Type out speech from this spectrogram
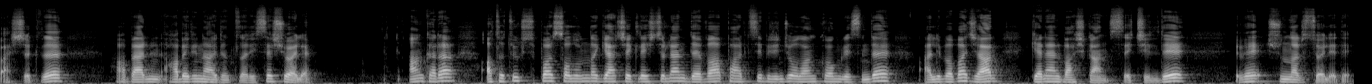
başlıklı. Haberin, haberin ayrıntıları ise şöyle. Ankara Atatürk Spor Salonu'nda gerçekleştirilen Deva Partisi birinci olan kongresinde Ali Babacan genel başkan seçildi ve şunları söyledi.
